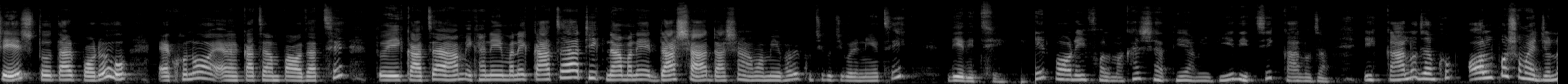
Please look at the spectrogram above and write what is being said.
শেষ, তো তারপরেও এখনও কাঁচা আম পাওয়া যাচ্ছে। তো এই কাঁচা আম এখানে মানে কাঁচা ঠিক না মানে ডাসা ডাসা আম আমি এভাবে কুচি কুচি করে নিয়েছি, দিয়ে দিচ্ছি। এরপর এই ফল মাখার সাথে আমি দিয়ে দিচ্ছি কালো জাম। এই কালো জাম খুব অল্প সময়ের জন্য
